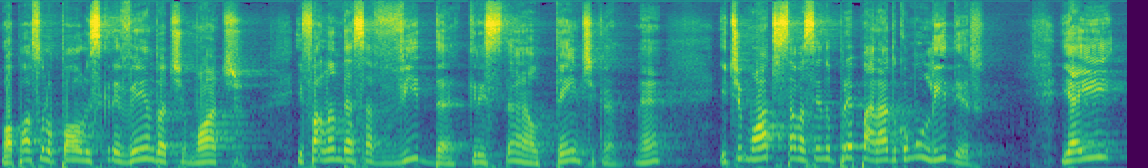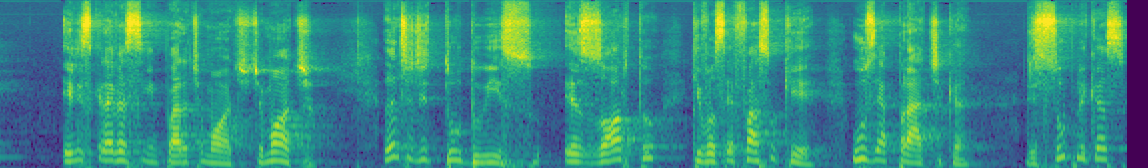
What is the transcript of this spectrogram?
o apóstolo Paulo escrevendo a Timóteo e falando dessa vida cristã autêntica, né? E Timóteo estava sendo preparado como um líder. E aí ele escreve assim para Timóteo: Timóteo, antes de tudo isso, exorto que você faça o quê? Use a prática de súplicas,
